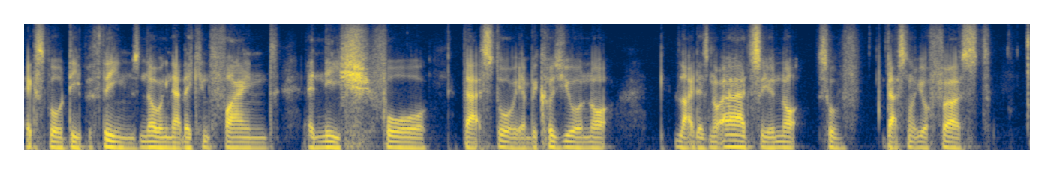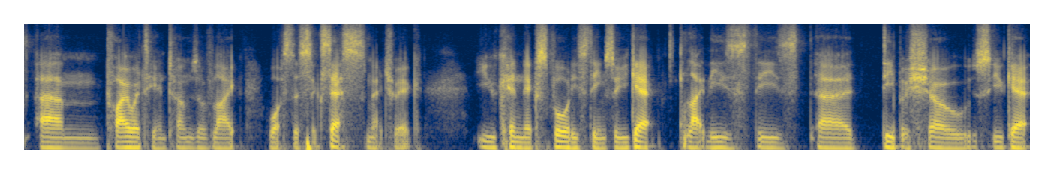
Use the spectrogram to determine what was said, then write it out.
explore deeper themes, knowing that they can find a niche for that story. And because you're not like there's no ads, so you're not sort of that's not your first um, priority in terms of like what's the success metric. You can explore these themes, so you get like these these uh, deeper shows. You get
